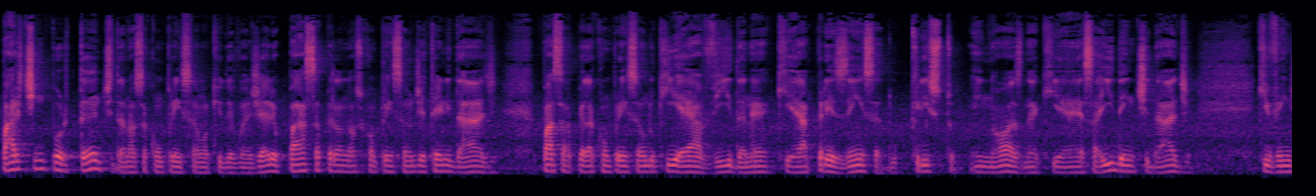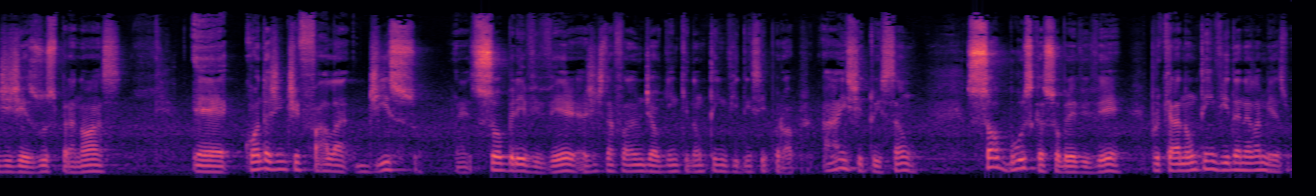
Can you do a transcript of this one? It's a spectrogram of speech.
Parte importante da nossa compreensão aqui do Evangelho passa pela nossa compreensão de eternidade, passa pela compreensão do que é a vida, né? que é a presença do Cristo em nós, né? que é essa identidade que vem de Jesus para nós. É, quando a gente fala disso, né, sobreviver, a gente está falando de alguém que não tem vida em si próprio. A instituição só busca sobreviver porque ela não tem vida nela mesma.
